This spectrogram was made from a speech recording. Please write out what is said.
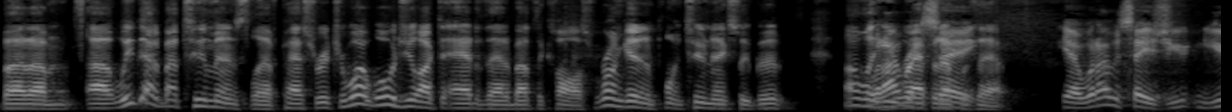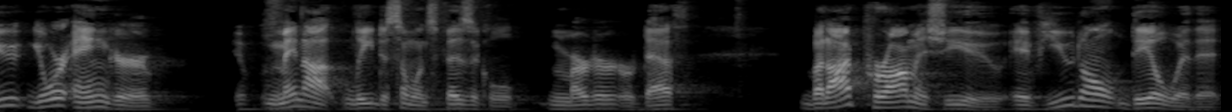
But um, uh, we've got about two minutes left, Pastor Richard. What what would you like to add to that about the cost? We're going to get into point two next week, but I'll let what you wrap it say, up with that. Yeah, what I would say is you you your anger it may not lead to someone's physical murder or death, but I promise you, if you don't deal with it,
